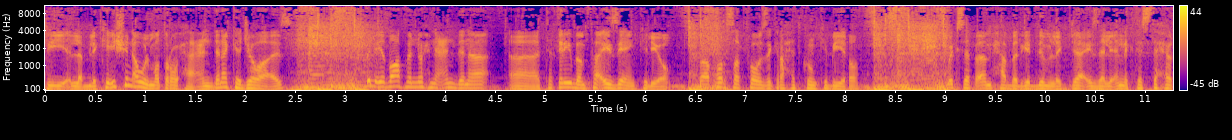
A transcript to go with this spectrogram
في ال application أو المطروحة. عندنا كجوائز. بالإضافة إنه إحنا عندنا آه، تقريبا فائزين كل يوم. ففرصة فوزك راح تكون كبيرة. Mix FM حابة تقدم لك جائزة لأنك تستحق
